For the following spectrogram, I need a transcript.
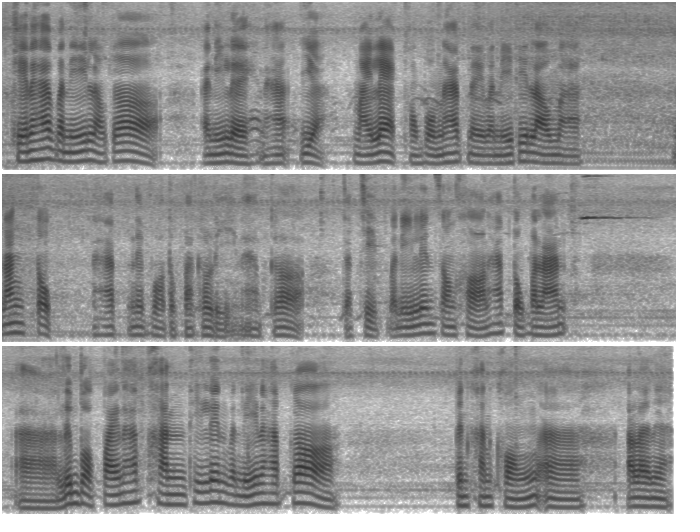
โอเคนะครับ วันนี้เราก็อันนี้เลยนะฮะเหยื่อหมายแรกของผมนะครับ ในวันนี้ที่เรามานั่งตกนะครับ ในบ่อตกปลาเกาหลีนะครับ ก็จัดจีบวันนี้เล่นซองขอนะครับ ตกบาลาน ลืมบอกไปนะครับ คันที่เล่นวันนี้นะครับก็เป็นคันของออะไรเนี่ย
